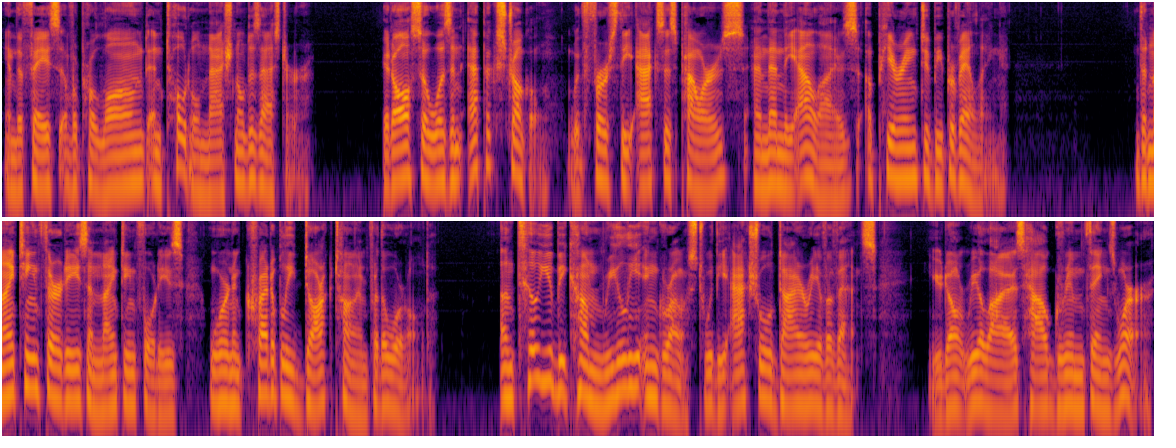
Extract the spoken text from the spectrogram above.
in the face of a prolonged and total national disaster. It also was an epic struggle, with first the Axis powers and then the Allies appearing to be prevailing. The 1930s and 1940s were an incredibly dark time for the world. Until you become really engrossed with the actual diary of events, you don't realize how grim things were,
